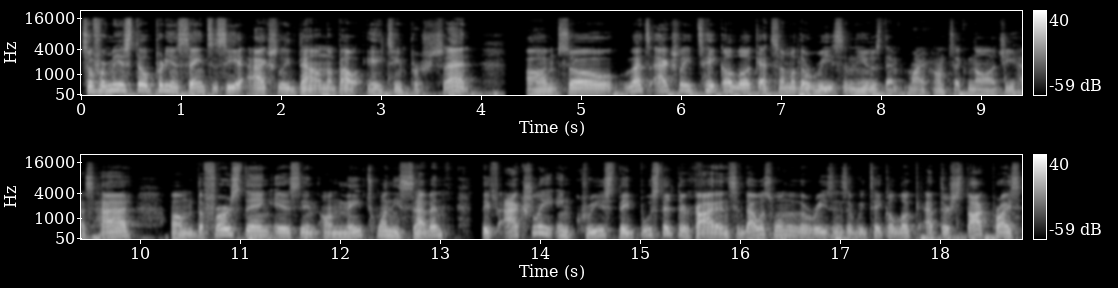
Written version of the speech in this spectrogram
So for me, it's still pretty insane to see it actually down about 18%. Um, so let's actually take a look at some of the recent news that Micron Technology has had. Um, the first thing is in on May 27th, they've actually increased, they boosted their guidance, and that was one of the reasons. If we take a look at their stock price,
